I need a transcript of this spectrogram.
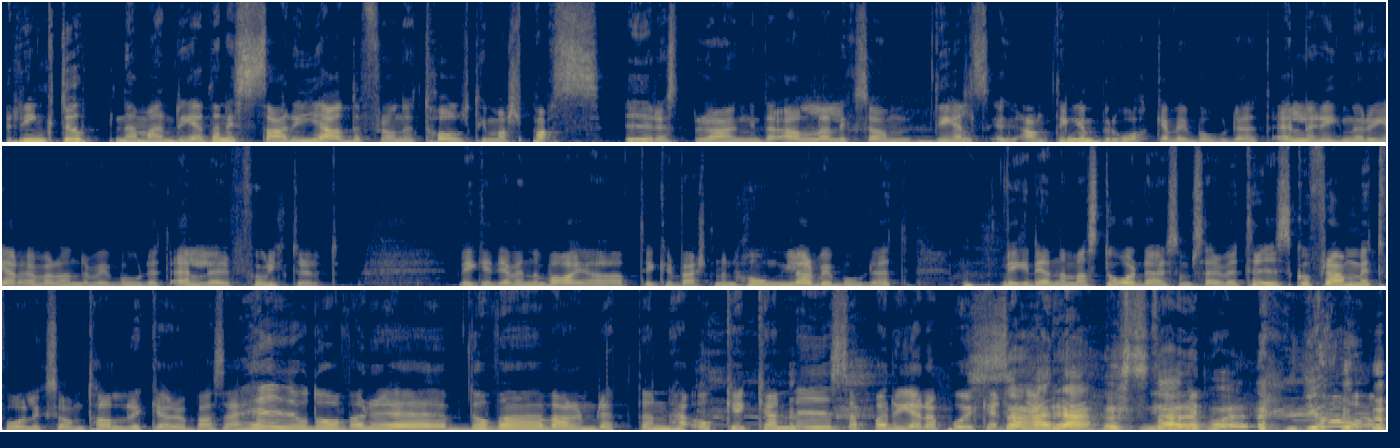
ringt upp när man redan är sargad från ett 12 timmars pass i restaurang där alla liksom dels antingen bråkar vid bordet eller ignorerar varandra vid bordet eller fullt ut vilket jag vet inte vad jag tycker är värst, men hånglar vid bordet. Vilket är när man står där som servitris, går fram med två liksom, tallrikar och bara såhär hej och då var det, då var varmrätten här, okej kan ni separera på er? Kan, Sara! Störa på er! Ja!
